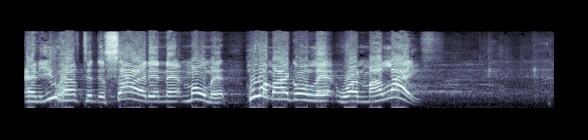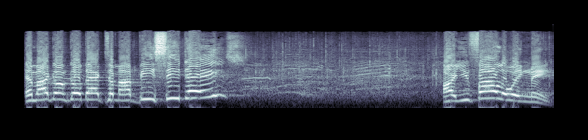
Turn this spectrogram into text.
And you have to decide in that moment who am I going to let run my life? Am I going to go back to my BC days? Are you following me?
